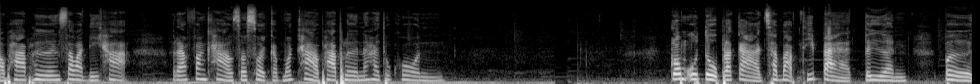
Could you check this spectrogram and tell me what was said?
่าวพาเพลิน สวัสดีค่ะ รับฟังข่าวสดๆกับมดข่าวพาเพลินนะคะทุกคน กรมอุตุประกาศฉบับที่ 8 เตือน เปิด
